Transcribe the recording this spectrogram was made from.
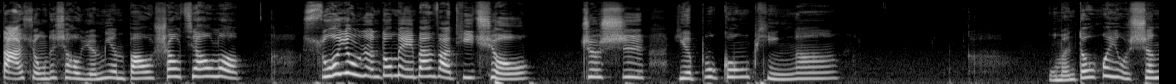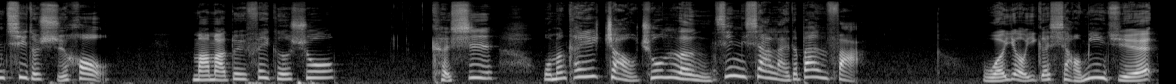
大熊的小圆面包烧焦了，所有人都没办法踢球，这事也不公平啊！我们都会有生气的时候。妈妈对费格说：“可是，我们可以找出冷静下来的办法。我有一个小秘诀，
